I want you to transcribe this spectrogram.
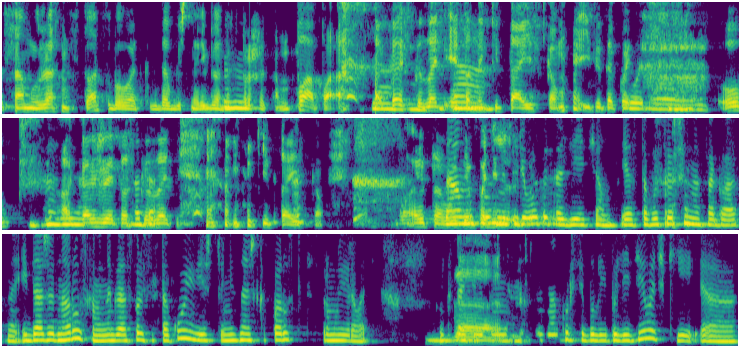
самая ужасная ситуация бывает, когда обычно ребенок mm-hmm. спрашивает там, папа, да, а как сказать да. это на китайском? И ты такой, опс, а как же это сказать на китайском? Ну, это Самый вот сложный перевод это детям. Я с тобой совершенно согласна. И даже на русском иногда спросят такую вещь, что не знаешь, как по-русски это сформулировать. Кстати, да. вот у меня на курсе были, были девочки э,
